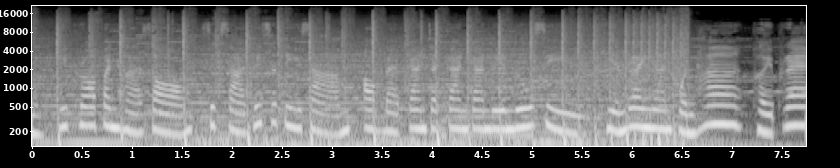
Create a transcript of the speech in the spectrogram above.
1. วิเคราะห์ปัญหา 2. ศึกษาทฤษฎี 3. ออกแบบการจัดการการเรียนรู้ 4. เขียนรายงานผล 5. เผยแพร่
